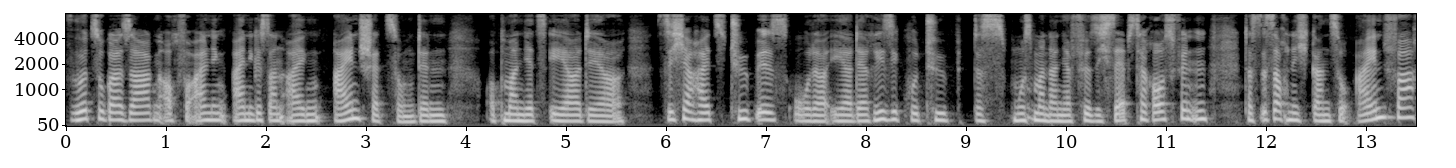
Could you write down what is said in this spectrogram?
würde sogar sagen, auch vor allen Dingen einiges an Eigeneinschätzung. Denn ob man jetzt eher der Sicherheitstyp ist oder eher der Risikotyp, das muss man dann ja für sich selbst herausfinden. Das ist auch nicht ganz so einfach.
